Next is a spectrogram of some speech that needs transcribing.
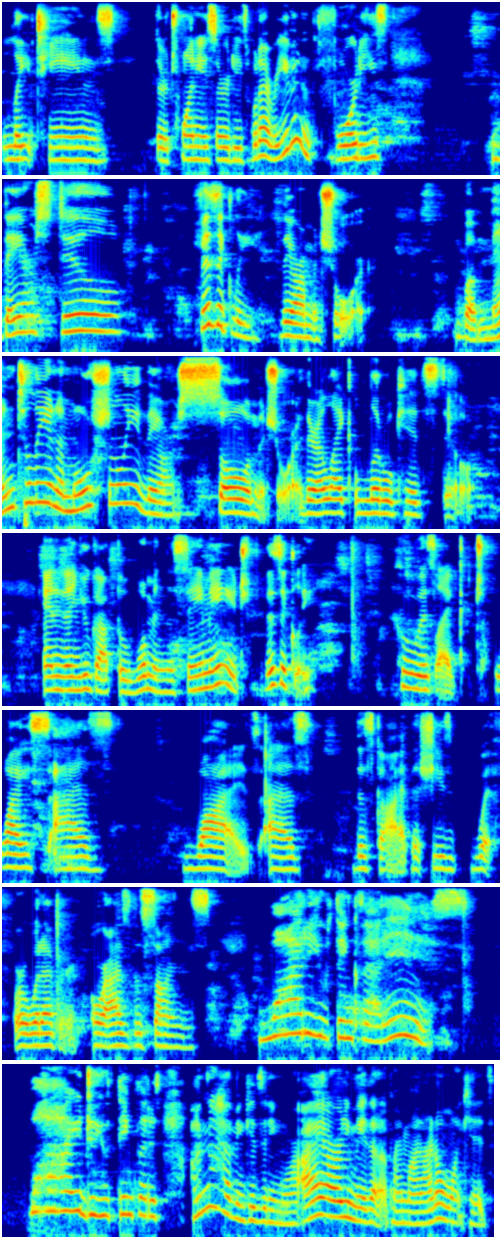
late teens their 20s 30s whatever even 40s they are still physically they are mature. But mentally and emotionally they are so immature. They're like little kids still. And then you got the woman the same age physically who is like twice as wise as this guy that she's with or whatever or as the sons. Why do you think that is why do you think that is i'm not having kids anymore i already made that up my mind i don't want kids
